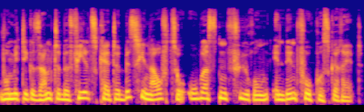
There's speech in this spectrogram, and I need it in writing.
womit die gesamte Befehlskette bis hinauf zur obersten Führung in den Fokus gerät.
